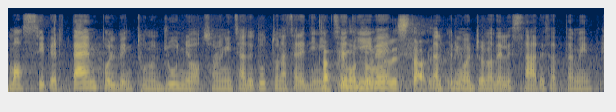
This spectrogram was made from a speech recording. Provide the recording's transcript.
mossi per tempo, il 21 giugno sono iniziate tutta una serie di iniziative. Dal primo giorno dell'estate. Dal primo giorno dell'estate, esattamente.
